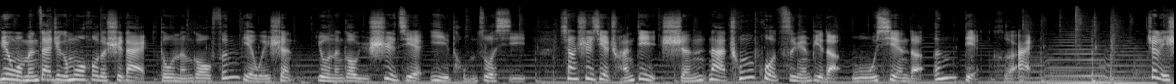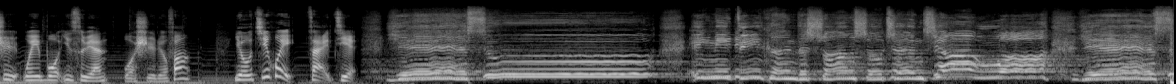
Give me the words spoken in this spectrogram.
愿我们在这个幕后的时代都能够分别为圣，又能够与世界一同作席，向世界传递神那冲破次元壁的无限的恩典和爱。这里是微波异次元，我是刘芳。有机会再见。耶稣，因你定痕的双手拯救我。耶稣，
